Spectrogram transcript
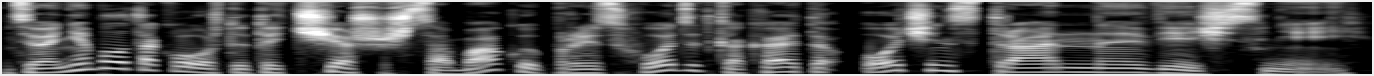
У тебя не было такого, что ты чешешь собаку, и происходит какая-то очень странная вещь с ней?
